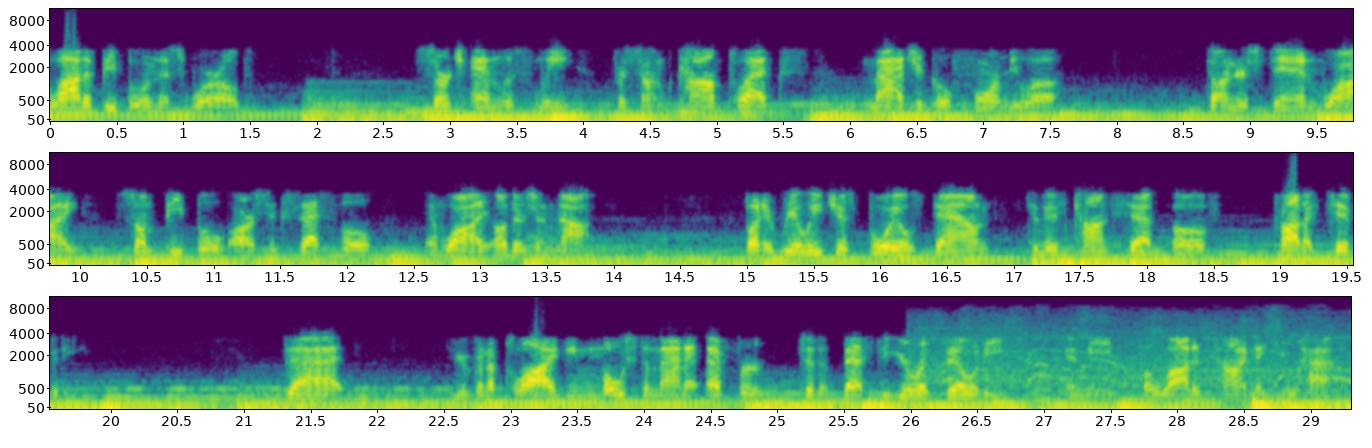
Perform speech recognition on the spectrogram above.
lot of people in this world search endlessly for some complex, magical formula to understand why some people are successful and why others are not. But it really just boils down to this concept of productivity. That you're going to apply the most amount of effort to the best of your ability in the allotted time that you have.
